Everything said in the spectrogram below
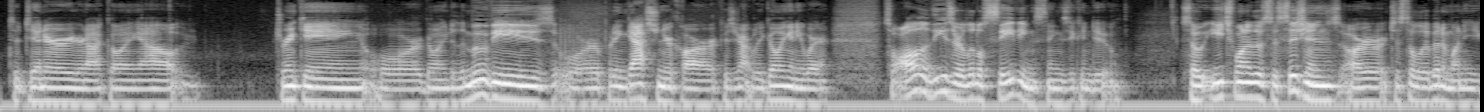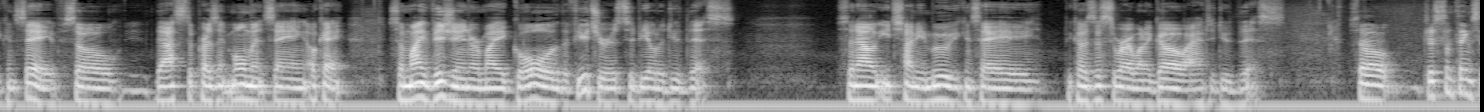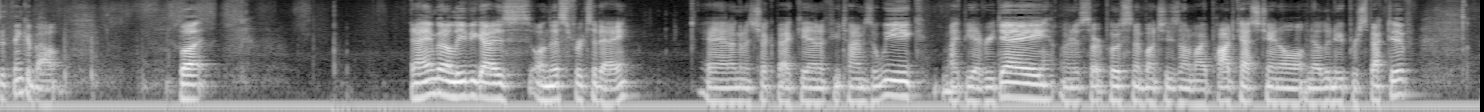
to dinner, you're not going out drinking or going to the movies or putting gas in your car because you're not really going anywhere. So all of these are little savings things you can do. So each one of those decisions are just a little bit of money you can save. So that's the present moment saying, okay, so my vision or my goal of the future is to be able to do this. So now each time you move, you can say, because this is where I want to go, I have to do this. So just some things to think about. But, and I am going to leave you guys on this for today and I'm going to check back in a few times a week. Might be every day. I'm going to start posting a bunch of these on my podcast channel, Another New Perspective,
